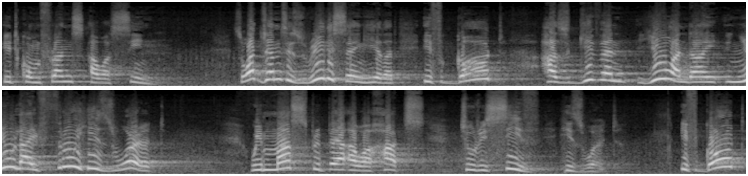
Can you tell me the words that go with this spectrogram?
it confronts our sin. So, what James is really saying here that if God has given you and I new life through His Word, we must prepare our hearts to receive His Word. If God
